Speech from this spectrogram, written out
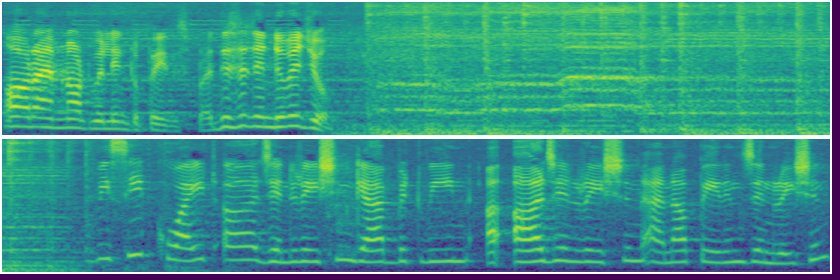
or I'm not willing to pay this price? This is individual. We see quite a generation gap between uh, our generation and our parents' generation.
